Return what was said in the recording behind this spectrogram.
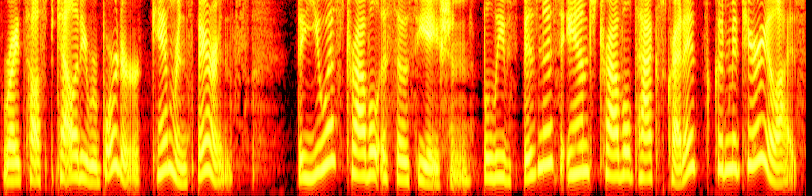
writes hospitality reporter Cameron Sperance. The U.S. Travel Association believes business and travel tax credits could materialize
